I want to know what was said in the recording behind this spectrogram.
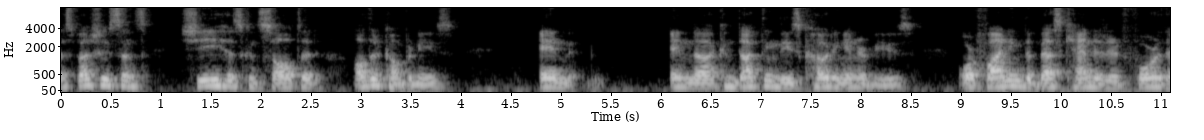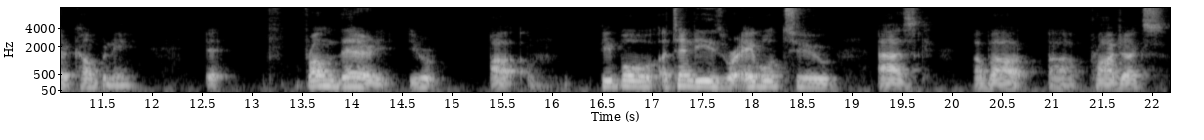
especially since she has consulted other companies in in uh, conducting these coding interviews or finding the best candidate for their company. It, from there, you uh, people attendees were able to ask about uh, projects,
